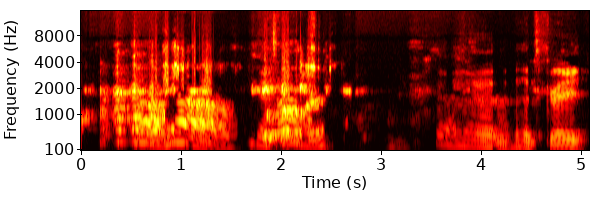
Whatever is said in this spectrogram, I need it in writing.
oh no, it's over. Uh, that's great.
